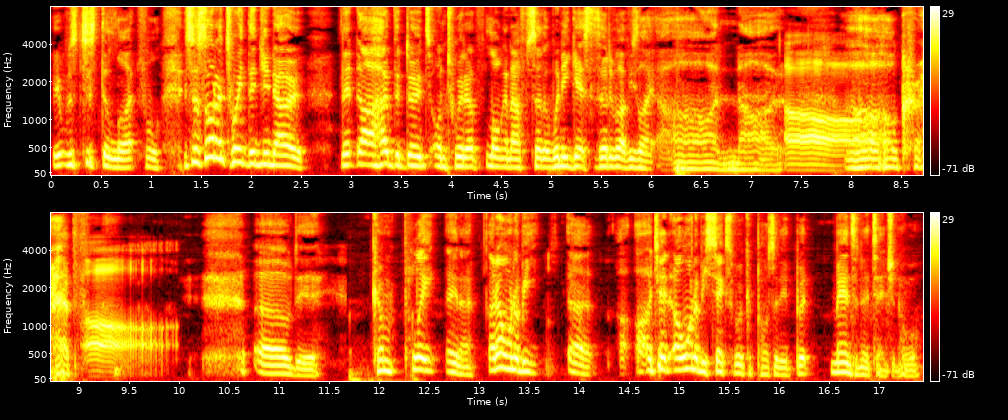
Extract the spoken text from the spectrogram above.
It was just delightful. It's the sort of tweet that you know that I hope the dude's on Twitter long enough so that when he gets to 35, he's like, oh no. Oh, Oh crap. oh. Oh dear. Complete, you know, I don't want to be, uh, I, I, I want to be sex worker positive, but man's an attention whore.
